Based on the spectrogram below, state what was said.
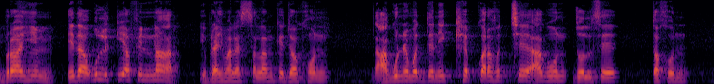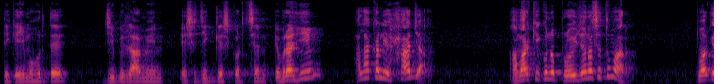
ইব্রাহিম এদা উল কিয়াফিন্নার ইব্রাহিম আলাইসাল্লামকে যখন আগুনের মধ্যে নিক্ষেপ করা হচ্ছে, আগুন জ্বলছে, তখন ঠিক এই মুহূর্তে জিবির আমিন এসে জিজ্ঞেস করছেন, ইব্রাহিম, আলাকালি হাজা, আমার কি কোনো প্রয়োজন আছে তোমার? তোমার কি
